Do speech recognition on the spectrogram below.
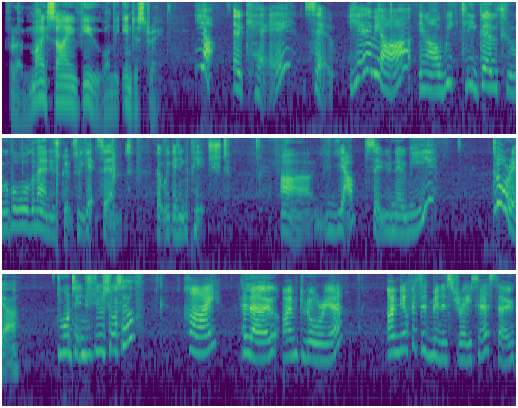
for a mice eye view on the industry. Yeah, okay. So, here we are in our weekly go through of all the manuscripts we get sent that we're getting pitched. Ah, uh, yeah, so you know me. Gloria, do you want to introduce yourself? Hi, hello, I'm Gloria. I'm the office administrator, so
